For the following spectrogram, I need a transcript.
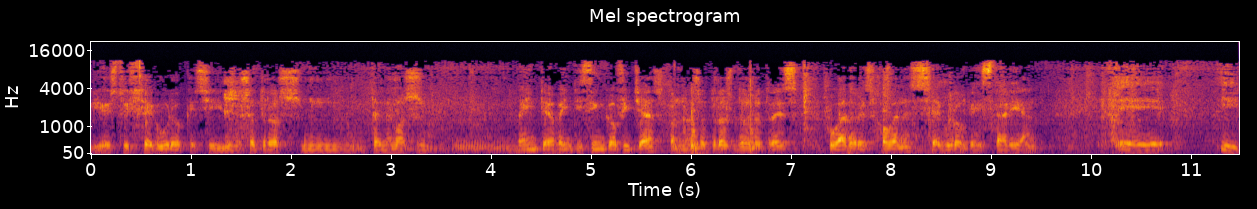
yo estoy seguro que si nosotros mm, tenemos 20 o 25 fichas, con nosotros dos o tres jugadores jóvenes seguro que estarían. Eh, y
